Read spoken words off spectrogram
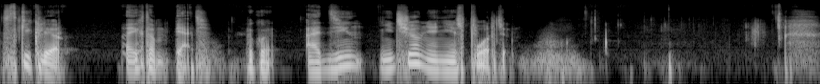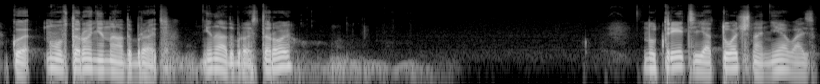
Сладкий эклер, а их там пять. Такой, один ничего мне не испортит. Такой, ну, второй не надо брать. Не надо брать второй. Ну, третий я точно не возьму.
